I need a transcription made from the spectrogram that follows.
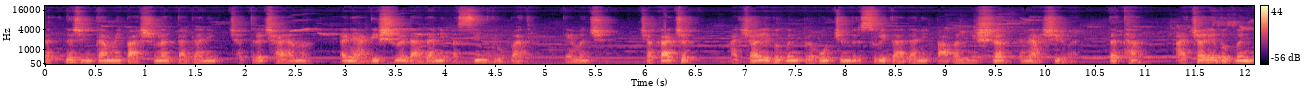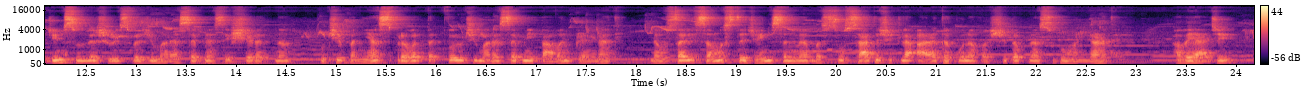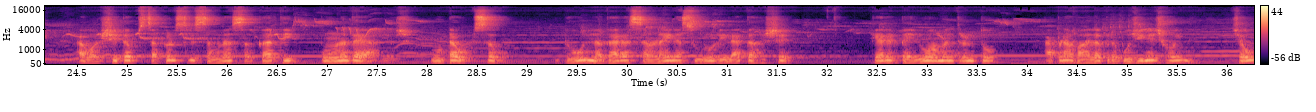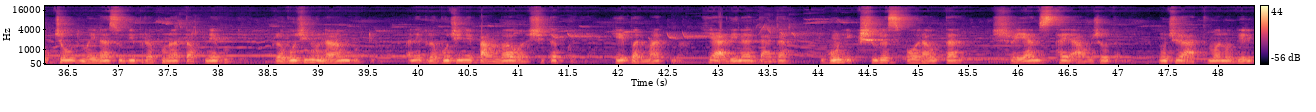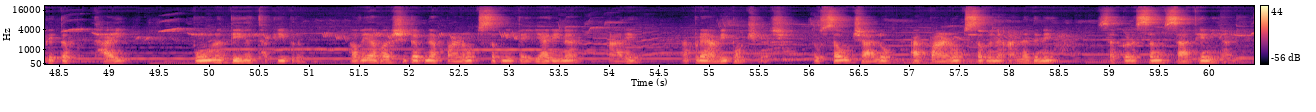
રત્નચિંતામણી પાર્શ્વનાથ દાદાની છત્રછાયામાં અને આદિશ્વર દાદાની અસીમ કૃપાથી તેમજ ચકાચક આચાર્ય ભગવાન પ્રભુચંદ્ર સુરી દાદાની પાવન મિશ્રા અને આશીર્વાદ તથા આચાર્ય ભગવાન જીમ સુંદર સુરેશ્વરજી મહારાજ સાહેબના શિષ્યરત્ન, પૂજ્ય પન્યાસ પ્રવર તત્વરૂચિ મહારાજ સાહેબની પાવન પ્રેરણાથી નવસારી સમસ્ત જૈન સંઘના બસો સાત જેટલા આરાધકોના વર્ષિતપના શુભ મંડાણ થયા. હવે આજે આ વર્ષિતપ સકળ શ્રી સંઘના સહકારથી પૂર્ણતયા આવ્યો છે. મોટા ઉત્સવ, ઢોલ, નગારા, શરણાઈના સૂરો રેલાતા હશે ત્યારે પહેલું આમંત્રણ તો આપણા વાલા પ્રભુજીને જ હોય ને. ચૌદ ચૌદ મહિના સુધી પ્રભુના તપને ગુટ્યું. પ્રભુજીનું નામ ઘૂટ્યું અને પ્રભુજીને પામવા વર્ષિતપ કર્યા. હે પરમાત્મા, હે આદિના દાદા, ગુણ ઇક્ષુરસ ફોરાવતા શ્રેયાંશ થઈ આવજો તમે. હું જે આત્માનો દીર્ઘ તપ થાય, પૂર્ણ તેહ થકી પ્રભુ. હવે આ વર્ષિતપના પાણોત્સવની તૈયારીના આરે આપણે આવી પહોંચ્યા છીએ. તો સૌ ચાલો આ પાણોત્સવના આનંદને સકળ સંઘ સાથે નિહાળીએ.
